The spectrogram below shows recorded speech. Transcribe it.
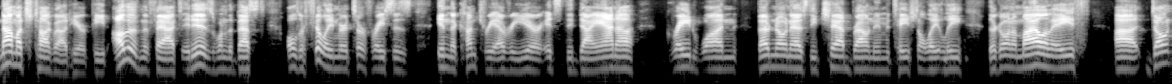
Not much to talk about here, Pete, other than the fact it is one of the best older filly and mare turf races in the country every year. It's the Diana Grade One, better known as the Chad Brown Invitational. Lately, they're going a mile and eighth. Uh, don't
